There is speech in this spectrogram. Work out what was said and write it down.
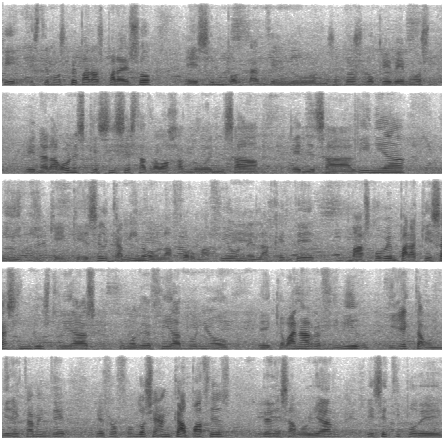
que estemos preparados para eso es importante. nosotros lo que vemos en Aragón es que sí se está trabajando en esa, en esa línea y, que, es el camino, la formación en la gente más joven para que esas industrias, como decía Toño, eh, que van a recibir directa o indirectamente esos fondos sean capaces de desarrollar ese tipo de,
